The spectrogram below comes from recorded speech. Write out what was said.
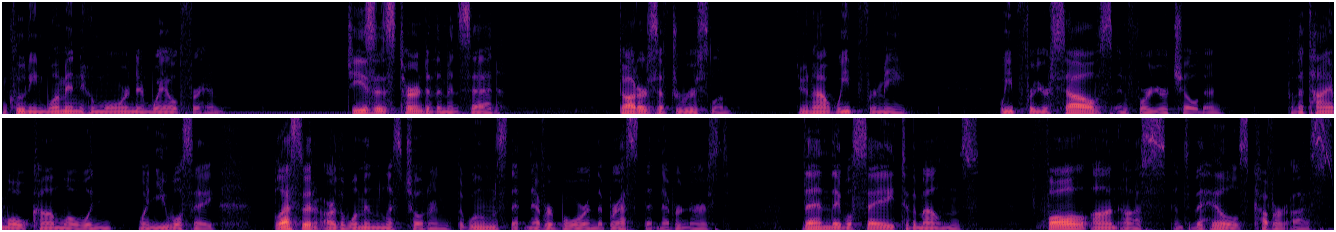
including women who mourned and wailed for him. Jesus turned to them and said, Daughters of Jerusalem, do not weep for me. Weep for yourselves and for your children. For the time will come when, when you will say, Blessed are the womanless children, the wombs that never bore, and the breasts that never nursed. Then they will say to the mountains, Fall on us, and to the hills, cover us.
